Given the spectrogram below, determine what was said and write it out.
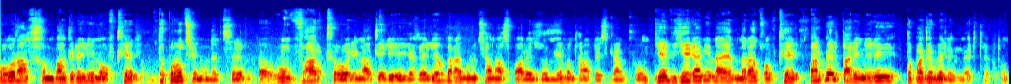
բոլոր այն խմբագրերին, ովքեր դպրոց են ունեցել, ում վարկը օրինակելի է եղել եւ դրագության ասպարեզում եւ ընդհանրապես կյանքում, եւ Երանի նաեւ նրանց, ովքեր տարբեր տարիների տպագրվել են մեր թերթում։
